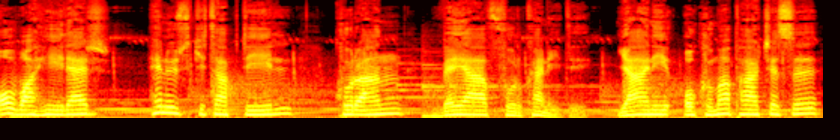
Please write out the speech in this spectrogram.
o vahiyler henüz kitap değil, Kur'an veya Furkan idi. Yani okuma parçası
